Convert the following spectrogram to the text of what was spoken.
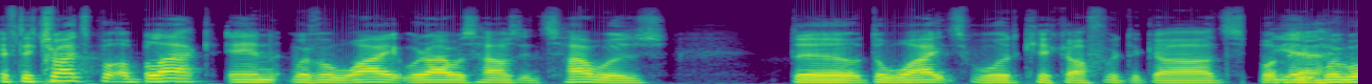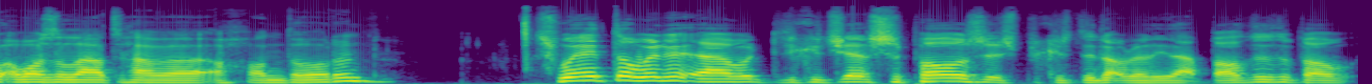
if they tried to put a black in with a white where I was housed in Towers, the the whites would kick off with the guards. But they- I was allowed to have a, a Honduran. It's weird though, isn't it? I would, you could just suppose it's because they're not really that bothered about.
